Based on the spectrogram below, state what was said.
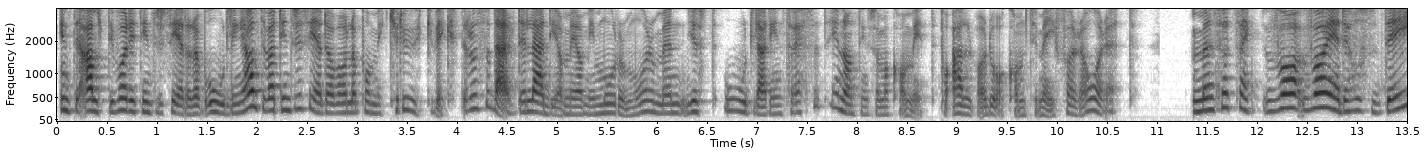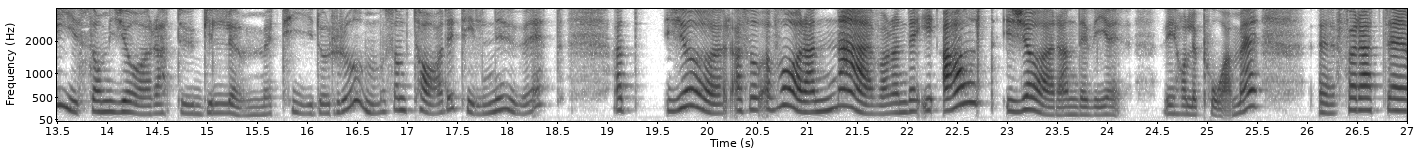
inte alltid varit intresserad av odling. Jag har alltid varit intresserad av att hålla på med krukväxter och sådär. Det lärde jag mig av min mormor. Men just odlarintresset är ju någonting som har kommit på allvar då, kom till mig förra året. Men så att sagt, vad, vad är det hos dig som gör att du glömmer tid och rum och som tar dig till nuet? Att gör, alltså att vara närvarande i allt görande vi, vi håller på med. Eh, för att eh,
